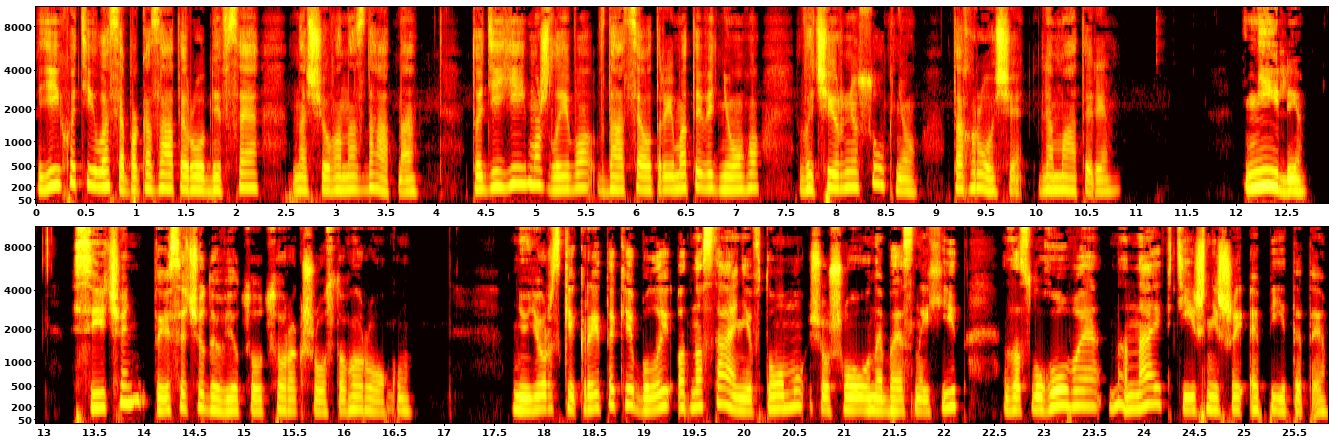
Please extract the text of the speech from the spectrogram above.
Їй хотілося показати Робі все, на що вона здатна. Тоді їй, можливо, вдасться отримати від нього вечірню сукню та гроші для матері. Нілі Січень 1946 року. Нью-Йоркські критики були одностайні в тому, що шоу Небесний хід заслуговує на найвтішніші епітети.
